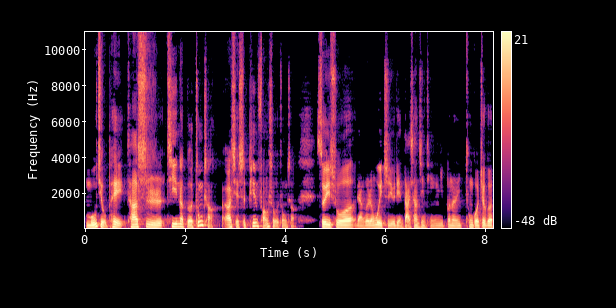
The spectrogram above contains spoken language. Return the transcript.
姆九佩，他是踢那个中场，而且是偏防守的中场，所以说两个人位置有点大相径庭。你不能通过这个，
